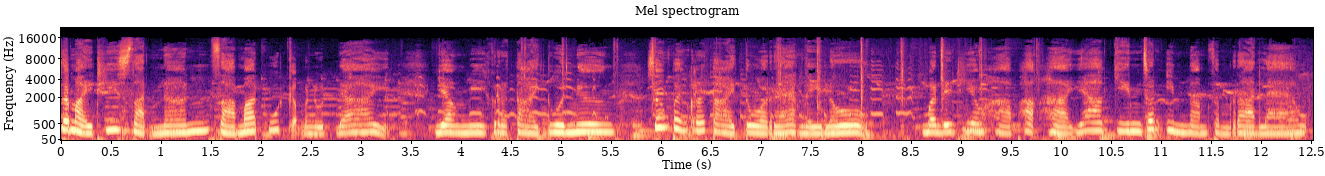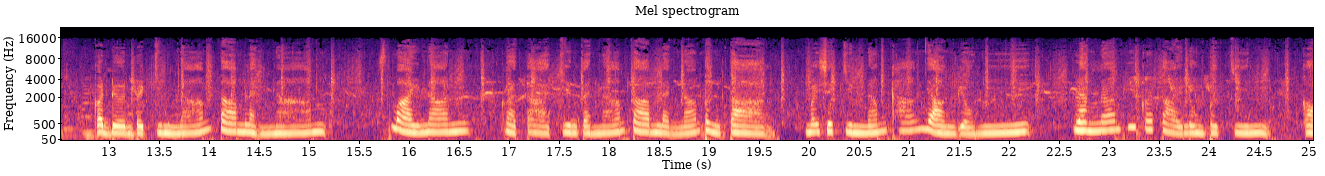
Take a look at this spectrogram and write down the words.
สมัยที่สัตว์นั้นสามารถพูดกับมนุษย์ได้ ยังมีกระต่ายตัวหนึ่ง ซึ่งเป็นกระต่ายตัวแรกในโลก มันได้เที่ยวหาผักหาหญ้ากินจนอิ่มน้ำสำราญแล้ว ก็เดินไปกินน้ำตามแหล่งน้ำสมัยนั้น กระต่ายกินแต่น้ำตามแหล่งน้ำต่างๆ ไม่ใช่กินน้ำค้างอย่างเดียวนี้ แหล่งน้ำที่กระต่ายลงไปกิน ก็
